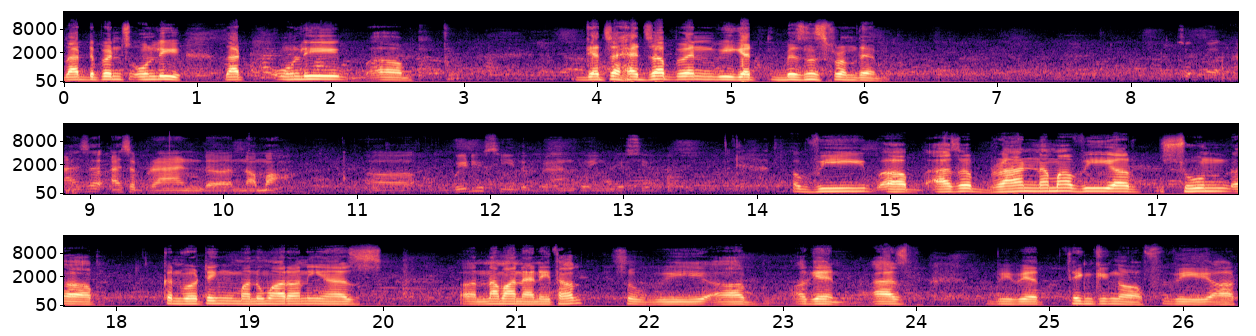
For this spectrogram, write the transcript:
That depends only. That only uh, gets a heads up when we get business from them. So, uh, as a as a brand, uh, Namah, uh, where do you see the brand going this year? we uh, as a brand Namah we are soon uh, converting manu Maharani as uh, Namah nainital so we are again as we were thinking of we are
